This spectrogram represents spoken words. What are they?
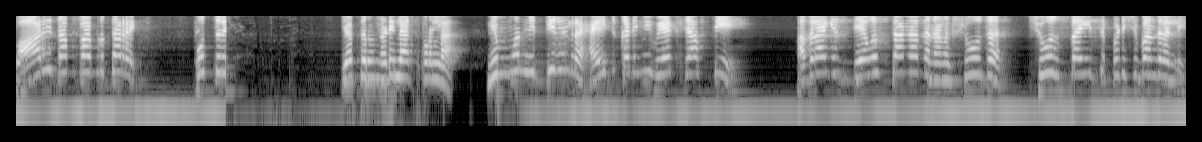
ಭಾರಿ ದಪ್ಪ ಆಗ್ಬಿಡ್ತಾರ್ರಿ. ಪುತ್ರಿ ಎಕ್ಕರು ನಡಿಲಾಕ್ ಬರಲ್ಲ. ನಿಮ್ ಮುಂದ್ ಹೈಟ್ ಕಡಿಮೆ ವೇಟ್ ಜಾಸ್ತಿ. ಅದ್ರಾಗ ದೇವಸ್ಥಾನ ಅದ ನನಗ್ ಶೂಸ್ ಶೂಸ್ ಸಹಿತ ಬಿಡಿಸಿ ಬಂದ್ರಲ್ಲಿ.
